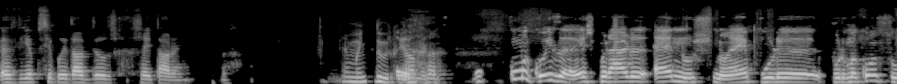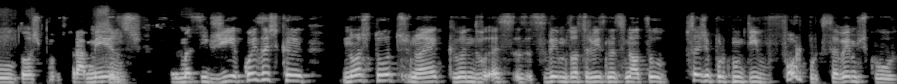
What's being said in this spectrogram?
havia possibilidade deles rejeitarem. É muito duro, realmente. Uma coisa é esperar anos, não é? Por, eh, por uma consulta, ou esperar meses Sim. por uma cirurgia, coisas que nós todos, não é? Que quando acedemos ao Serviço Nacional de Saúde, seja por que motivo for, porque sabemos que o,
